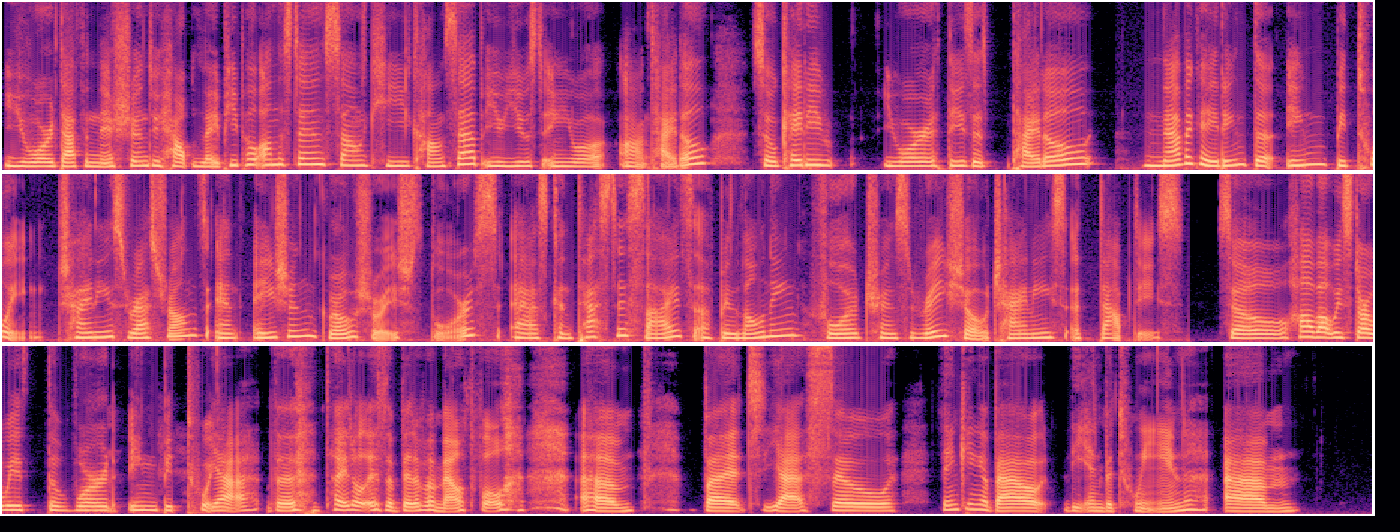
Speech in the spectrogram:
your definition to help lay people understand some key concept you used in your uh, title. So, Katie, your thesis title Navigating the in between Chinese restaurants and Asian grocery stores as contested sites of belonging for transracial Chinese adoptees. So, how about we start with the word in between? Yeah, the title is a bit of a mouthful. um, but yeah, so thinking about the in between, um,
